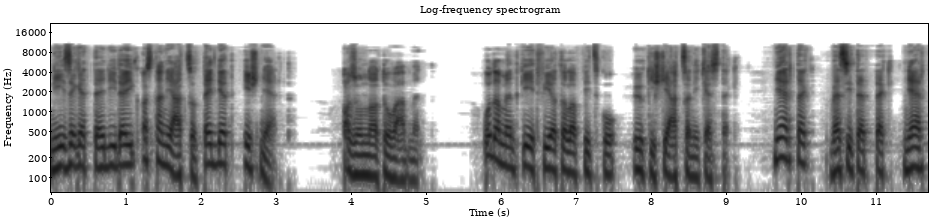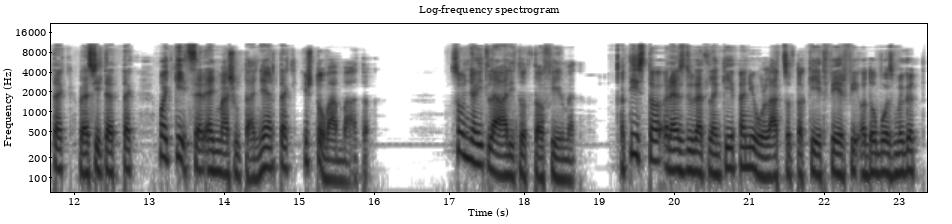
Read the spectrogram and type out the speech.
nézegette egy ideig, aztán játszott egyet, és nyert. Azonnal tovább ment. Oda ment két fiatalabb fickó, ők is játszani kezdtek. Nyertek, veszítettek, nyertek, veszítettek, majd kétszer egymás után nyertek, és továbbálltak. Szonya itt leállította a filmet. A tiszta, rezdületlen képen jól látszott a két férfi a doboz mögött,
